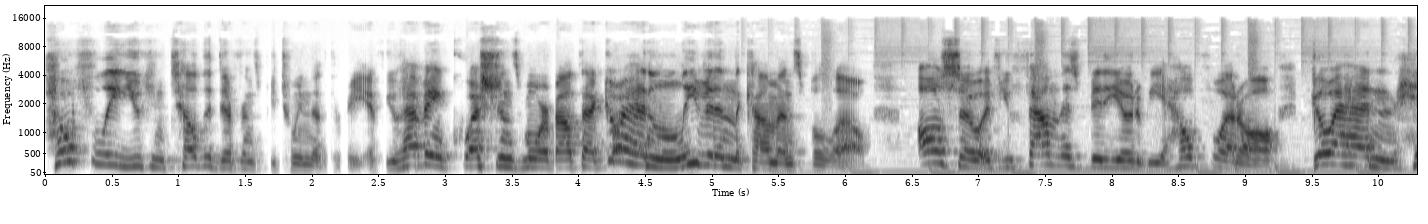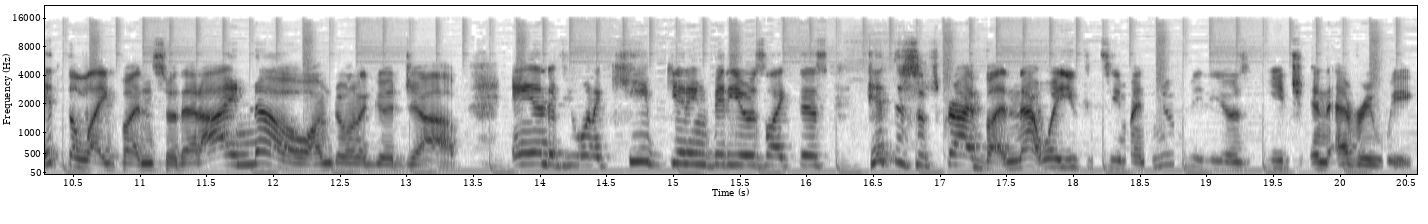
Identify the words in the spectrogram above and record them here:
Hopefully, you can tell the difference between the three. If you have any questions more about that, go ahead and leave it in the comments below. Also, if you found this video to be helpful at all, go ahead and hit the like button so that I know I'm doing a good job. And if you want to keep getting videos like this, hit the subscribe button. That way you can see my new videos each and every week.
